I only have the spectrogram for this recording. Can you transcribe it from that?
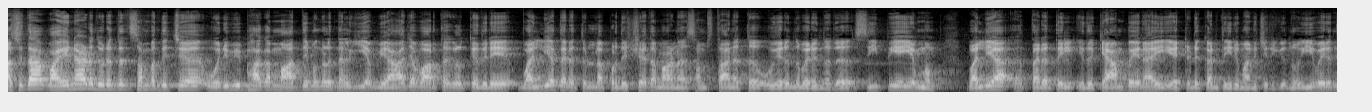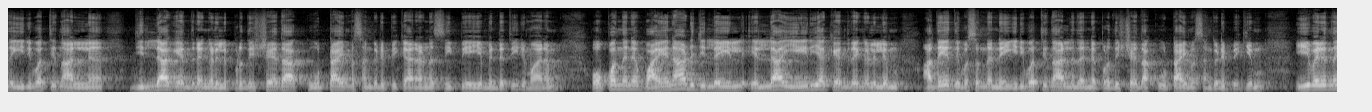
അസിത വയനാട് ദുരന്തത്തെ സംബന്ധിച്ച് ഒരു വിഭാഗം മാധ്യമങ്ങൾ നൽകിയ വ്യാജ വാർത്തകൾക്കെതിരെ വലിയ തരത്തിലുള്ള പ്രതിഷേധമാണ് സംസ്ഥാനത്ത് ഉയർന്നു വരുന്നത്. സി പി ഐ എമ്മും വലിയ തരത്തിൽ ഇത് ക്യാമ്പയിനായി ഏറ്റെടുക്കാൻ തീരുമാനിച്ചിരിക്കുന്നു. ഈ വരുന്ന ഇരുപത്തിനാലിന് ജില്ലാ കേന്ദ്രങ്ങളിൽ പ്രതിഷേധ കൂട്ടായ്മ സംഘടിപ്പിക്കാനാണ് സി പി ഐ എമ്മിന്റെ തീരുമാനം. ഒപ്പം തന്നെ വയനാട് ജില്ലയിൽ എല്ലാ ഏരിയ കേന്ദ്രങ്ങളിലും അതേ ദിവസം തന്നെ ഇരുപത്തിനാലിന് തന്നെ പ്രതിഷേധ കൂട്ടായ്മ സംഘടിപ്പിക്കും. ഈ വരുന്ന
